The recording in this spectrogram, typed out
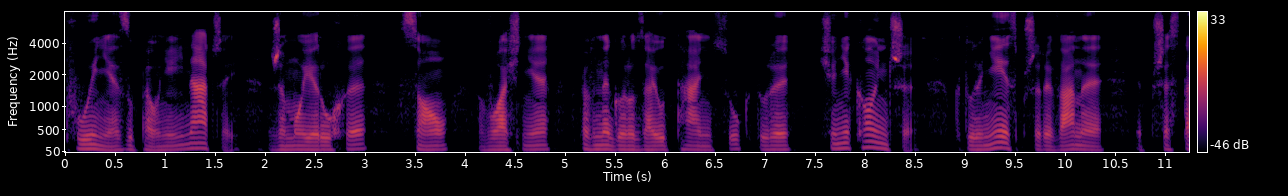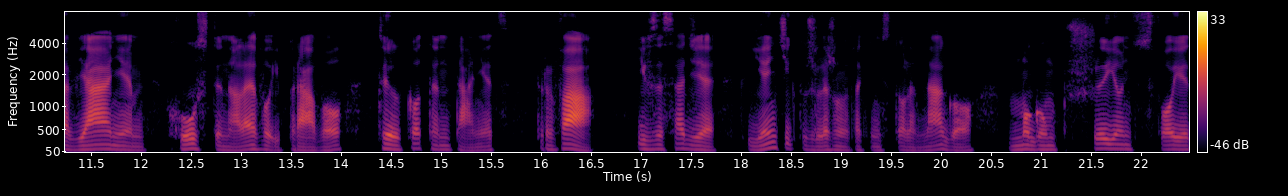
płynie zupełnie inaczej, że moje ruchy są właśnie w pewnego rodzaju tańcu, który się nie kończy, który nie jest przerywany przestawianiem chusty na lewo i prawo, tylko ten taniec trwa. I w zasadzie klienci, którzy leżą na takim stole nago, mogą przyjąć swoje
